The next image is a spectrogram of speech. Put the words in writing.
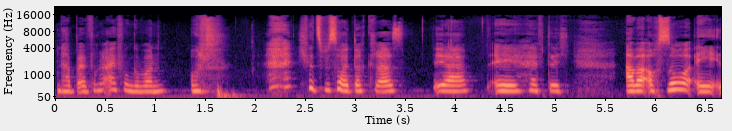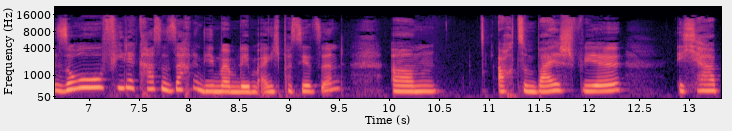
und habe einfach ein iPhone gewonnen. Und ich finde es bis heute noch krass. Ja, ey, heftig. Aber auch so, ey, so viele krasse Sachen, die in meinem Leben eigentlich passiert sind. Ähm, auch zum Beispiel, ich habe,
